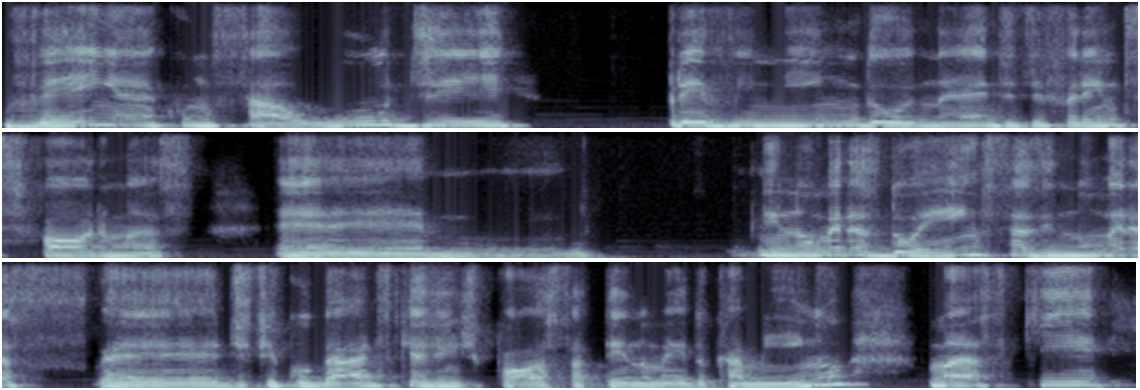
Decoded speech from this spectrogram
venha com saúde, prevenindo, né, de diferentes formas, é, inúmeras doenças, inúmeras é, dificuldades que a gente possa ter no meio do caminho, mas que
